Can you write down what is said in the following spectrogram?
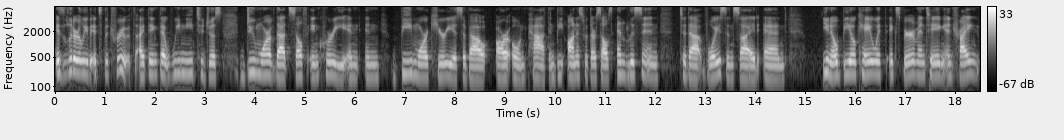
is literally it's the truth. I think that we need to just do more of that self inquiry and and be more curious about our own path and be honest with ourselves and listen to that voice inside and you know be okay with experimenting and trying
